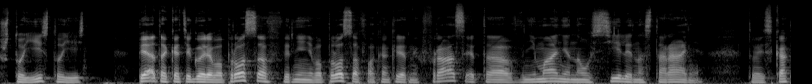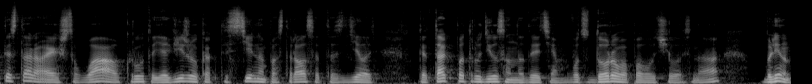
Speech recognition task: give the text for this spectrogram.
что есть, то есть. Пятая категория вопросов, вернее не вопросов, а конкретных фраз, это внимание на усилия, на старание. То есть, как ты стараешься, вау, круто, я вижу, как ты сильно постарался это сделать. Ты так потрудился над этим, вот здорово получилось, да? Блин,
